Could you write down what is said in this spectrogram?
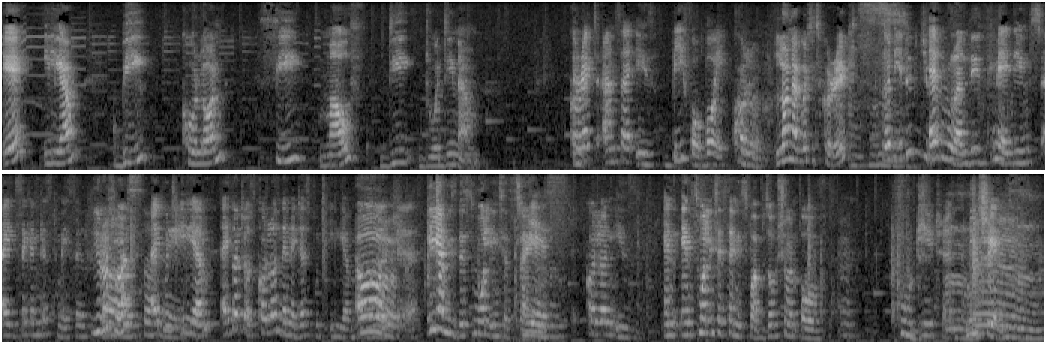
A. Ileum. B. Colon. C. Mouth. D. Duodenum. Correct answer is B for boy. Colon. Lorna got it correct. So did you? Everyone did. Me, I didn't. I second guessed myself. You know Oh, what was? I put sorry. ileum. I thought it was colon, then I just put ileum. Oh, But, uh, ileum is the small intestine. yes. Colon is. And, and small intestine is for absorption of food, Nutrients. nutrients.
